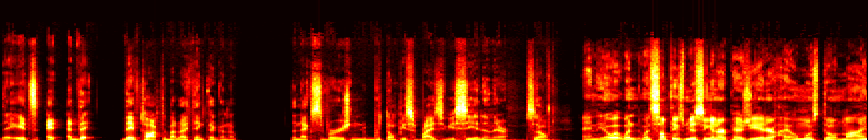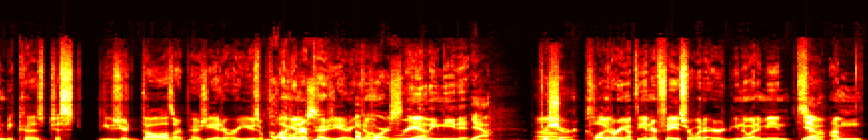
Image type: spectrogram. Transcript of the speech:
it's it, they, they've talked about it. I think they're gonna the next version. Don't be surprised if you see it in there. So And you know what? When, when something's missing an arpeggiator, I almost don't mind because just use your DAW's arpeggiator or use a plug-in arpeggiator. You Of don't course, really yeah. need it. yeah, for um, sure. Cluttering up the interface or whatever. You know what I mean? So Yeah. I'm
